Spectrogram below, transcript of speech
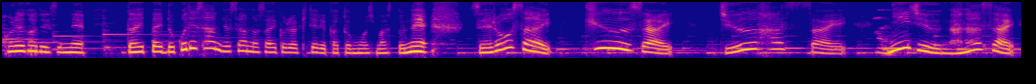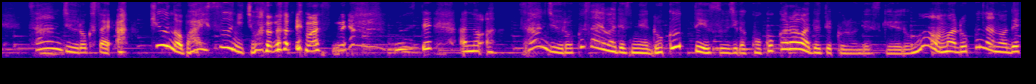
これがですね大体どこで33のサイクルが来てるかと申しますとね0歳9歳18歳、はい27歳、36歳、あ9の倍数にちょうどなってますね。そしてあのあ36歳はですね6っていう数字がここからは出てくるんですけれども、まあ、6なので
